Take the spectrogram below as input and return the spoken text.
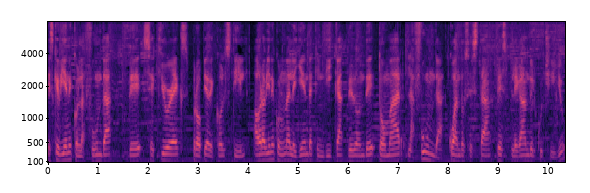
es que viene con la funda de Securex propia de Cold Steel. Ahora viene con una leyenda que indica de dónde tomar la funda cuando se está desplegando el cuchillo.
